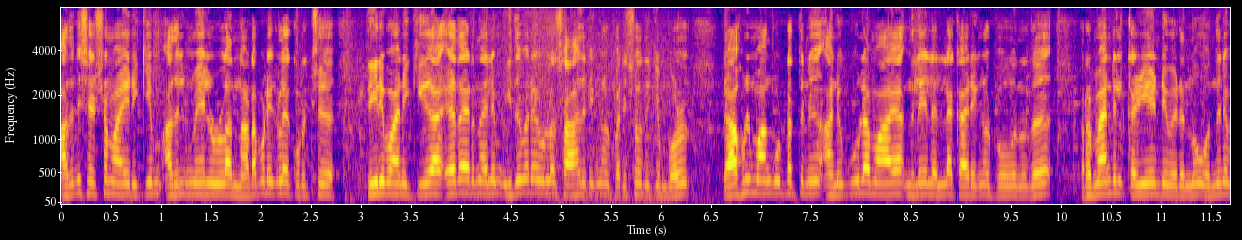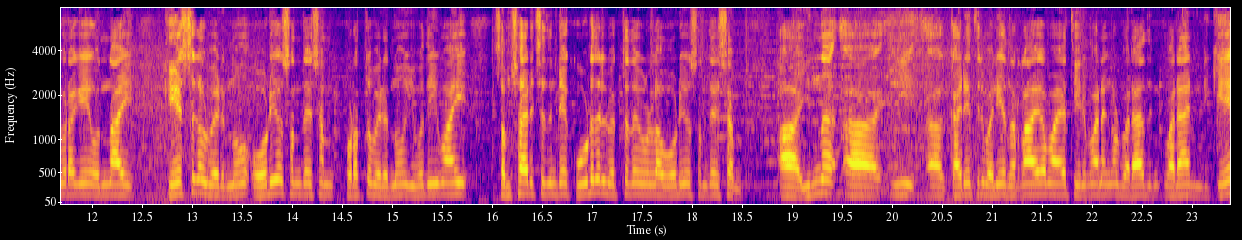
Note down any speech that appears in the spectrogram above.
അതിനുശേഷമായിരിക്കും അതിന്മേലുള്ള നടപടികളെക്കുറിച്ച് തീരുമാനിക്കുക. ഏതായിരുന്നാലും ഇതുവരെയുള്ള സാഹചര്യങ്ങൾ പരിശോധിക്കുമ്പോൾ രാഹുൽ മാങ്കൂട്ടത്തിന് അനുകൂലമായ നിലയിലല്ല കാര്യങ്ങൾ പോകുന്നത്. റിമാൻഡിൽ കഴിയേണ്ടി വരുന്നു. ഒന്നിനു പിറകെ ഒന്നായി കേസുകൾ വരുന്നു ഓഡിയോ സന്ദേശം പുറത്തു വരുന്നു. യുവതിയുമായി സംസാരിച്ചതിന്റെ കൂടുതൽ വ്യക്തതയുള്ള ഓഡിയോ സന്ദേശം ഇന്ന് ഈ കാര്യത്തിൽ വലിയ നിർണായകമായ തീരുമാനങ്ങൾ വരാതി വരാനിരിക്കെ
